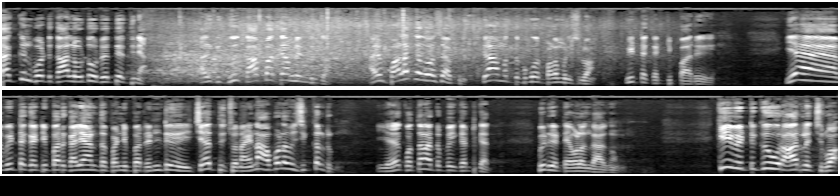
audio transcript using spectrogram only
டக்குன்னு போட்டு காலை விட்டு ஒரு ரத்து எத்தினான் அதுக்கு காப்பாற்றாமல் இருந்திருக்கான் அவன் பழக்க தோசை அப்படி. கிராமத்து பக்கம் ஒரு பழமொழி சொல்லுவான். வீட்டை கட்டிப்பாரு. ஏன் வீட்டை கட்டிப்பார்? கல்யாணத்தை பண்ணிப்பார்? ரெண்டு சேர்த்து சொன்னாங்கன்னா அவ்வளவு சிக்கல் இருக்கும். நீங்கள் கொத்தநாட்டை போய் கட்டுக்காது வீடு கட்ட எவ்வளோங்க ஆகும் கீ வீட்டுக்கு ஒரு ஆறு லட்ச ரூபா.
